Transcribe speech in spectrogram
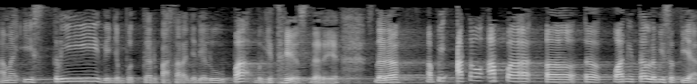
Sama istri dia jemput dari pasar aja dia lupa. Begitu ya saudara ya. Saudara, tapi atau apa uh, uh, wanita lebih setia?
